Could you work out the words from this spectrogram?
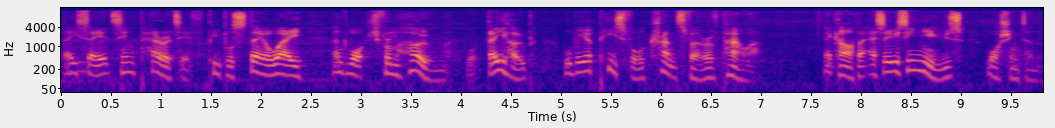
they say it's imperative people stay away and watch from home what they hope will be a peaceful transfer of power. Nick Harper, SABC News, Washington.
